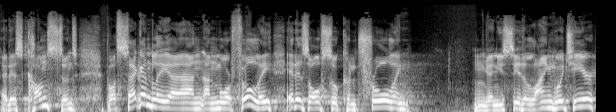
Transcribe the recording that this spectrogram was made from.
It is constant, but secondly, uh, and, and more fully, it is also controlling. Again, you see the language here.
